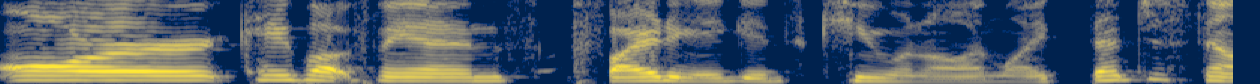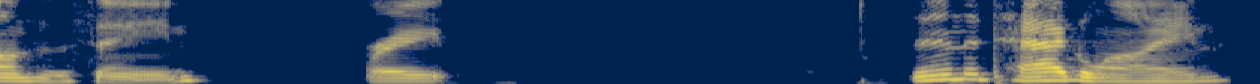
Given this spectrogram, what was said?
are K-pop fans fighting against QAnon? Like that just sounds insane, right? Then the tagline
